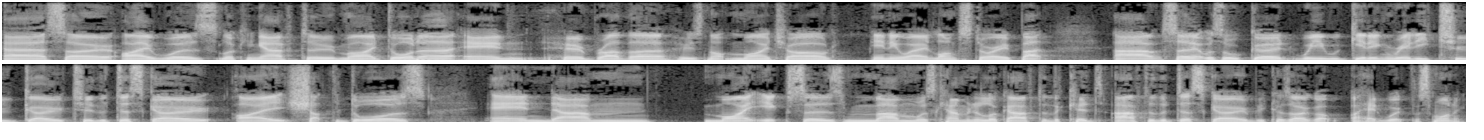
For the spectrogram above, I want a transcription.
uh, so I was looking after my daughter and her brother, who's not my child. Anyway, long story, but uh, so that was all good. We were getting ready to go to the disco. I shut the doors, and um, my ex's mum was coming to look after the kids after the disco because I got I had work this morning.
